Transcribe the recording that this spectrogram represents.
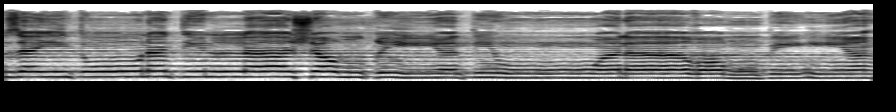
زيتونة لا شرقية ولا غربية.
